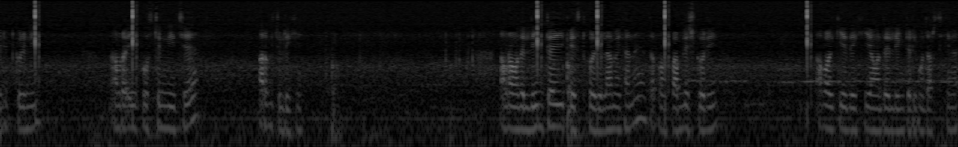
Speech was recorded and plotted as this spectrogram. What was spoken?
এডিট করে নিই। আমরা এই পোস্টের নিচে আরও কিছু লিখি। আমরা আমাদের লিঙ্কটাই পেস্ট করে দিলাম এখানে, তারপর পাবলিশ করি। আবার গিয়ে দেখি আমাদের লিঙ্কটা ঠিকমতো আসছে কিনা।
